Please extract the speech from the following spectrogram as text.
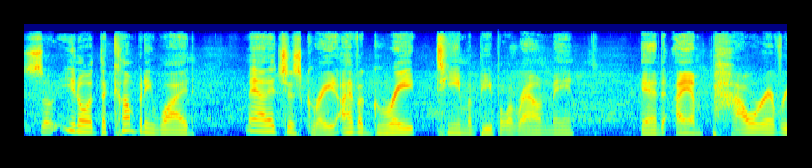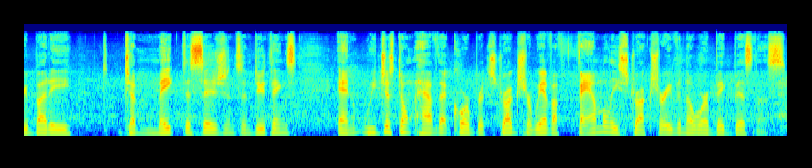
so you know, at the company wide, man, it's just great. I have a great team of people around me, and I empower everybody to make decisions and do things. And we just don't have that corporate structure. We have a family structure, even though we're a big business.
